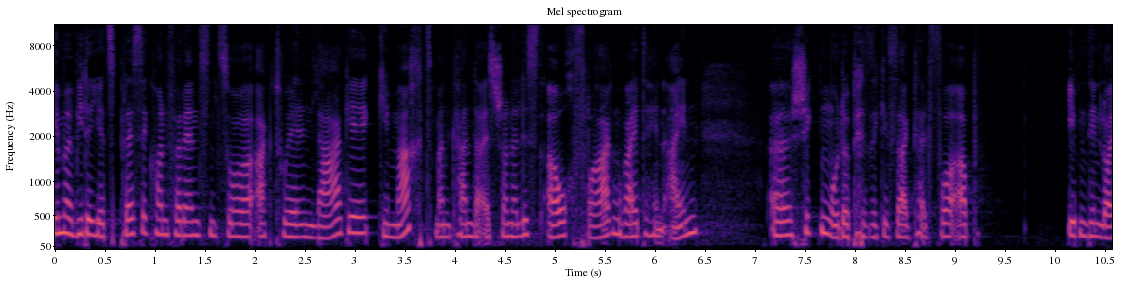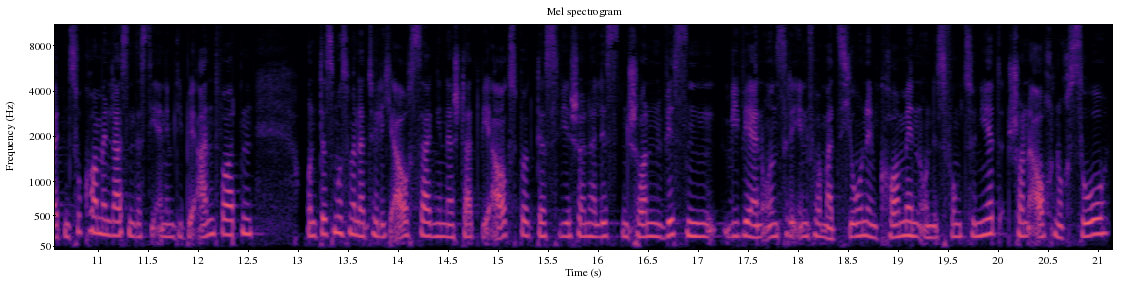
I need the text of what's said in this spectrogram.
immer wieder jetzt Pressekonferenzen zur aktuellen Lage gemacht. Man kann da als Journalist auch Fragen weiterhin einschicken oder besser gesagt halt vorab eben den Leuten zukommen lassen, dass die einem die beantworten. Und das muss man natürlich auch sagen in einer Stadt wie Augsburg, dass wir Journalisten schon wissen, wie wir an unsere Informationen kommen und es funktioniert schon auch noch so.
